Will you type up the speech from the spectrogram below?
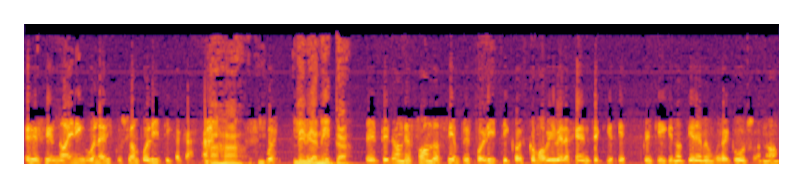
Es decir, no hay ninguna discusión política acá. Ajá, Bueno, livianita. El telón de fondo siempre es político, es como vive la gente que, que, que- que no tiene recursos, ¿no?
